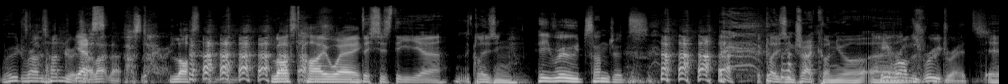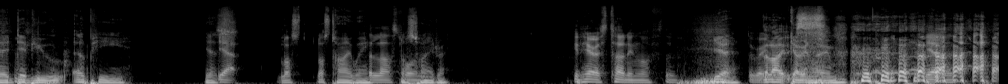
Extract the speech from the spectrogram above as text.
Rude runs hundreds. Yes. I like that. Lost, Lost Highway. This is the uh, the closing He Rudes Hundreds. the closing track on your uh, he runs Rude Reds. uh, debut LP. Yes. Yeah. Lost Lost Highway. The last Lost one. Highway. You can hear us turning off the Yeah. the, The radio. lights. Going home. Yeah.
